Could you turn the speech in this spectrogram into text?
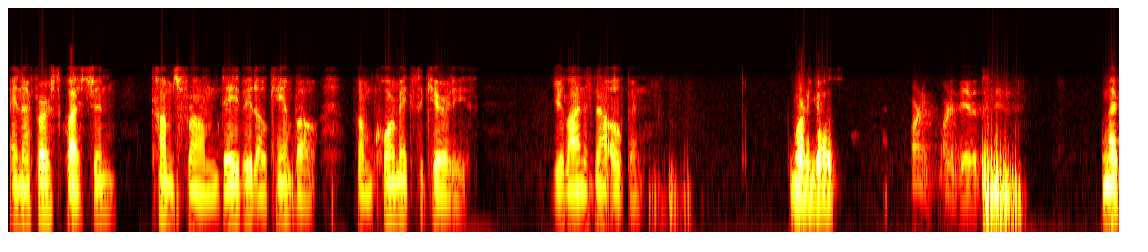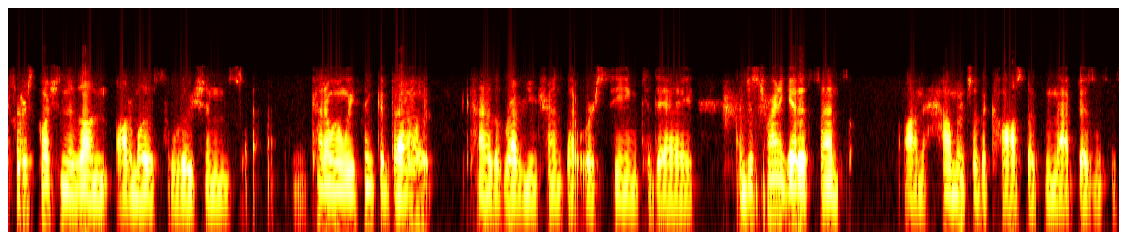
And our first question comes from David Ocampo from Cormark Securities. Your line is now open. Good morning, guys. Morning. Morning, David. My first question is on Automotive Solutions. Kind of when we think about kind of the revenue trends that we're seeing today, I'm just trying to get a sense on how much of the cost that's in that business is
